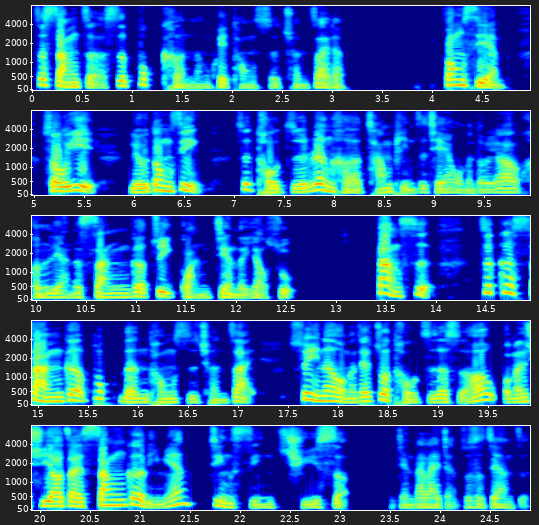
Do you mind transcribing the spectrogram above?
这三者是不可能会同时存在的。风险、收益、流动性是投资任何产品之前我们都要衡量的三个最关键的要素。但是这个三个不能同时存在，所以呢，我们在做投资的时候，我们需要在三个里面进行取舍。简单来讲就是这样子。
